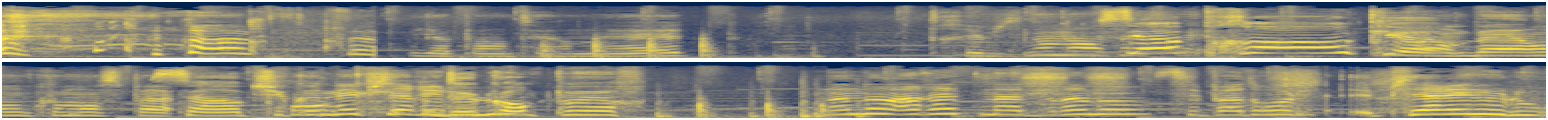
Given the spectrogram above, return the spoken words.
Il n'y a pas internet. Très bien. Non, non, ça C'est un fait- prank Non, ben on commence pas. C'est un Tu prank connais Pierre et de Loulou campeur. Non, non, arrête, Nat, vraiment, c'est pas drôle. Pierre et Loulou.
